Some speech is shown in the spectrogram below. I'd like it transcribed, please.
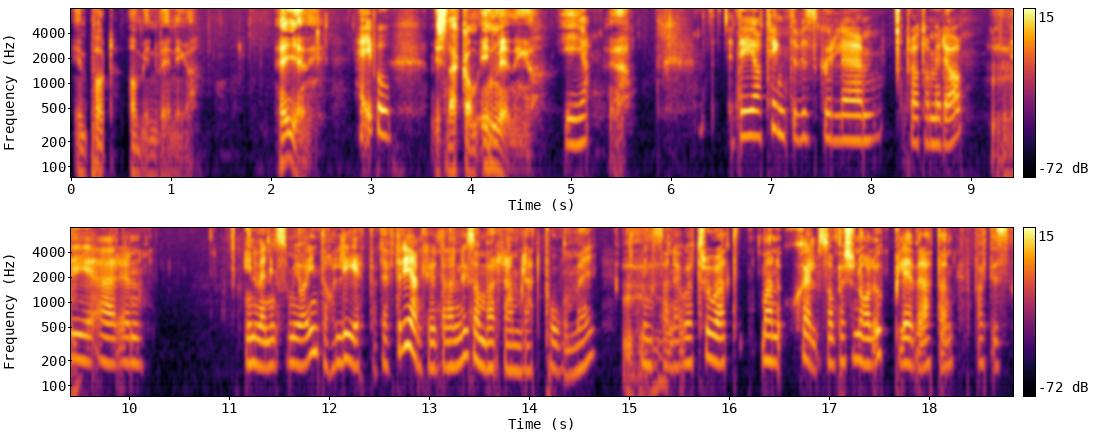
en podd om invändningar. Hej Jenny, Hej Bo! vi snackar om invändningar. Ja. Ja. Det jag tänkte vi skulle prata om idag, det är en invändning som jag inte har letat efter egentligen, utan den har liksom bara ramlat på mig. Minsann. Och jag tror att man själv som personal upplever att den faktiskt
